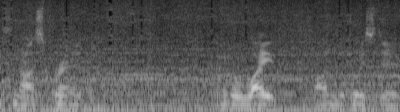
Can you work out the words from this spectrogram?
It's not sprint. I'm gonna go light on the joystick.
